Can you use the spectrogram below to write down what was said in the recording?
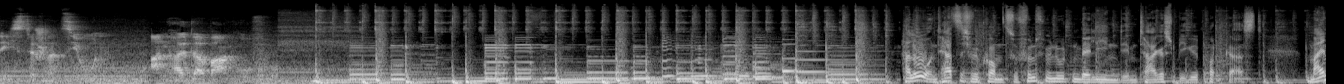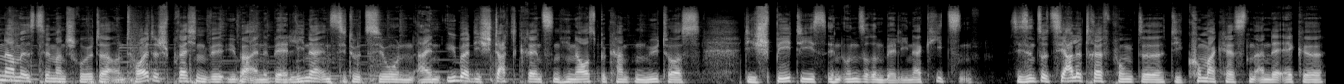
Nächste Station, Anhalter Bahnhof. Hallo und herzlich willkommen zu 5 Minuten Berlin, dem Tagesspiegel-Podcast. Mein Name ist Tilman Schröter und heute sprechen wir über eine Berliner Institution, einen über die Stadtgrenzen hinaus bekannten Mythos, die Spätis in unseren Berliner Kiezen. Sie sind soziale Treffpunkte, die Kummerkästen an der Ecke.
